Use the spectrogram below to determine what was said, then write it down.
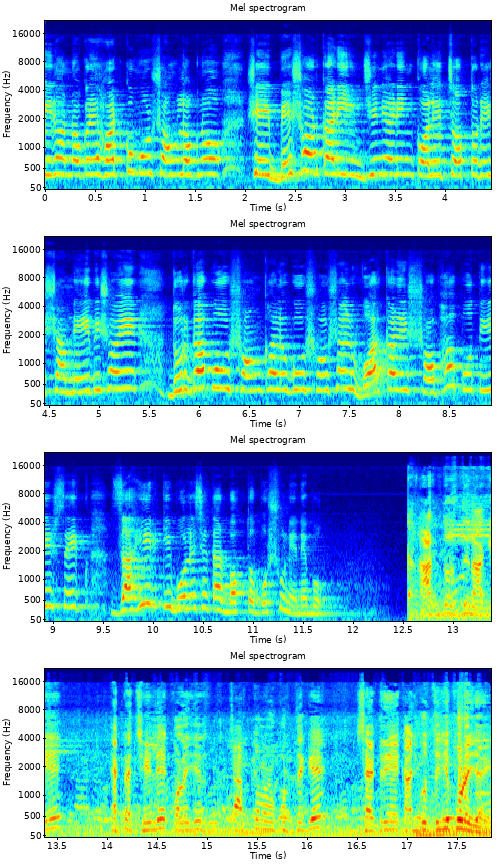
বিধাননগরে হটকোমোর সংলগ্ন সেই বেসরকারি ইঞ্জিনিয়ারিং কলেজ চত্বরের সামনে। এই বিষয়ে দুর্গাপুর সংখ্যালঘু সোশ্যাল ওয়ার্কারের সভাপতি শেখ জাহির কি বলেছে তার বক্তব্য শুনে নেব। আট দশ দিন আগে একটা ছেলে কলেজের চারতলার উপর থেকে স্যাটারিং এ কাজ করতে গিয়ে পড়ে যায়।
